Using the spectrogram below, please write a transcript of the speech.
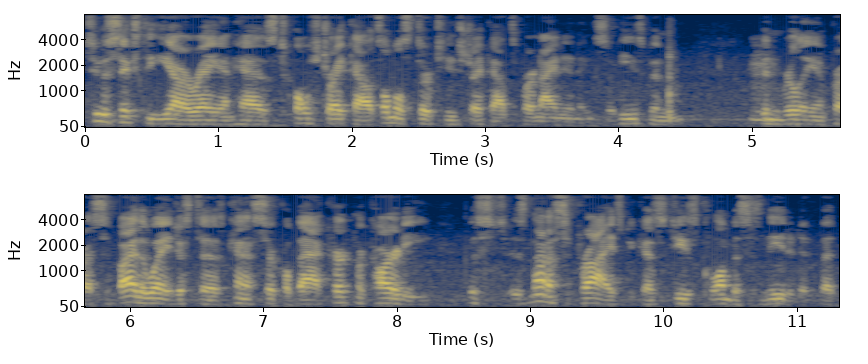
260 ERA, and has 12 strikeouts, almost 13 strikeouts per nine innings. So he's been mm. been really impressive. By the way, just to kind of circle back, Kirk McCarty. This is not a surprise because geez, Columbus has needed it, but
